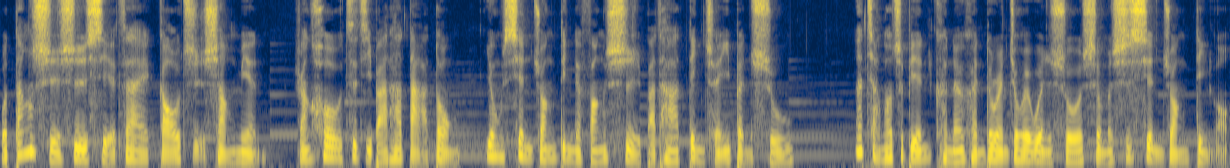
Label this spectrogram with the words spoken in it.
我当时是写在稿纸上面，然后自己把它打洞，用线装订的方式把它订成一本书。那讲到这边，可能很多人就会问说，什么是线装订哦？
